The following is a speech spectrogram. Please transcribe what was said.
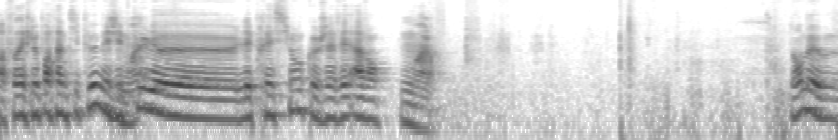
Il faudrait que je le porte un petit peu, mais j'ai Ouais. plus euh, les pressions que j'avais avant. Voilà. Non, mais euh,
